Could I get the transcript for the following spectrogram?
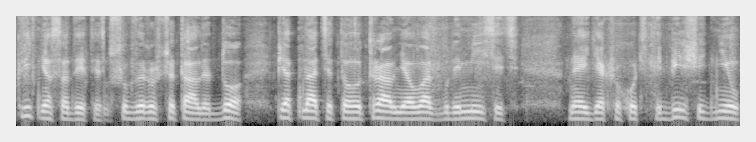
квітня садити, щоб ви розчитали до 15 травня у вас буде місяць, навіть якщо хочете більше днів,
